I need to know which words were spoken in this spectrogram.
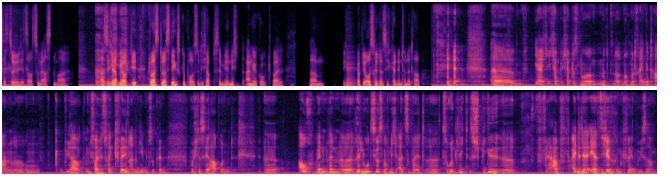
Das tue ich jetzt auch zum ersten Mal. Also ich habe mir auch die, du hast, du hast Links gepostet, ich habe sie mir nicht angeguckt, weil ähm, ich habe die Ausrede, dass ich kein Internet habe. Ähm, ja, ich, ich habe ich hab das nur mit, noch mit reingetan, äh, um ja, im Zweifelsfall Quellen angeben zu können, wo ich das her habe. Und äh, auch wenn, wenn äh, Relotius noch nicht allzu weit äh, zurückliegt, ist Spiegel äh, ja, eine der eher sichereren Quellen, würde ich sagen.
